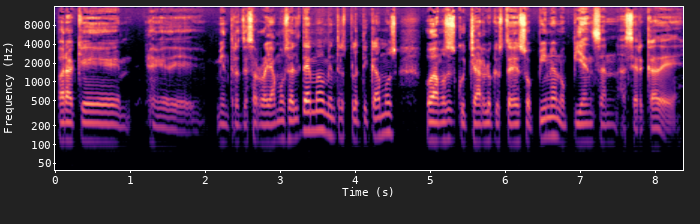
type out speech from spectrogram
para que eh, mientras desarrollamos el tema o mientras platicamos podamos escuchar lo que ustedes opinan o piensan acerca de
